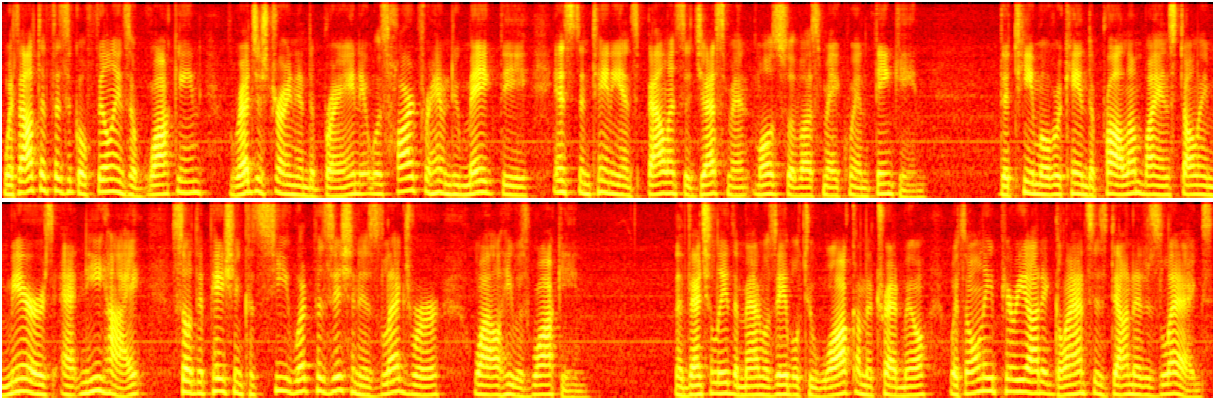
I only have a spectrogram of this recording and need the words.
Without the physical feelings of walking registering in the brain, it was hard for him to make the instantaneous balance adjustment most of us make when thinking. The team overcame the problem by installing mirrors at knee height so the patient could see what position his legs were while he was walking. Eventually, the man was able to walk on the treadmill with only periodic glances down at his legs.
